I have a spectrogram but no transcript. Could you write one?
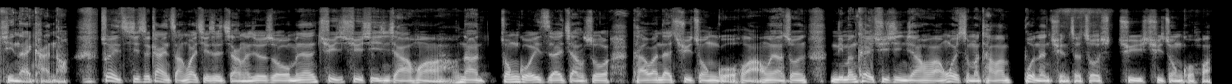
进来看哦，所以其实刚才长会其实讲的就是说，我们去去新疆化，那中国一直在讲说台湾在去中国化。我想说，你们可以去新疆化，为什么台湾不能选择做去去中国化？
